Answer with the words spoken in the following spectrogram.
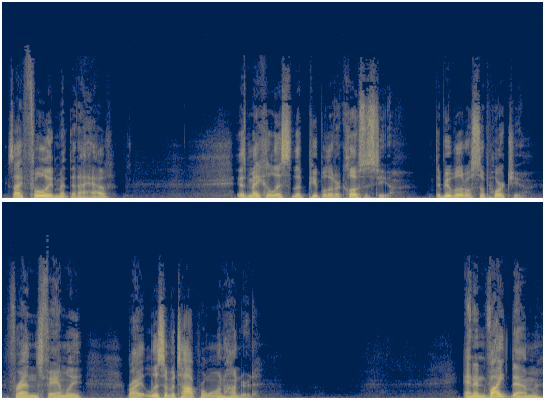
because I fully admit that I have, is make a list of the people that are closest to you, the people that will support you, friends, family, right? List of a top 100. And invite them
